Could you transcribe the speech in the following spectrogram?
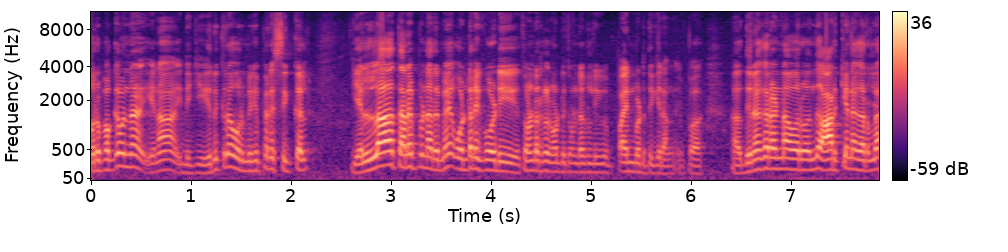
ஒரு பக்கம் என்ன ஏன்னா இன்றைக்கி இருக்கிற ஒரு மிகப்பெரிய சிக்கல் எல்லா தரப்பினருமே ஒன்றரை கோடி தொண்டர்கள் ஒன்றரை தொண்டர்கள் பயன்படுத்திக்கிறாங்க. இப்போ தினகரன் அவர் வந்து ஆர்கே நகரில்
